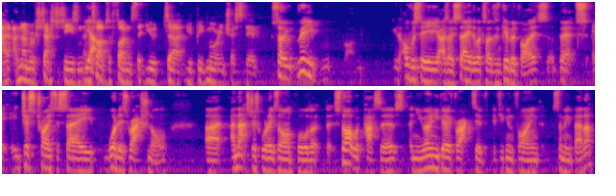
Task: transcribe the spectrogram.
a, a, number of strategies and, and yeah. types of funds that you'd uh, you'd be more interested in. So really, you know, obviously, as I say, the website doesn't give advice, but it, it just tries to say what is rational. Uh, and that's just one example that, that, start with passives and you only go for active if you can find something better.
